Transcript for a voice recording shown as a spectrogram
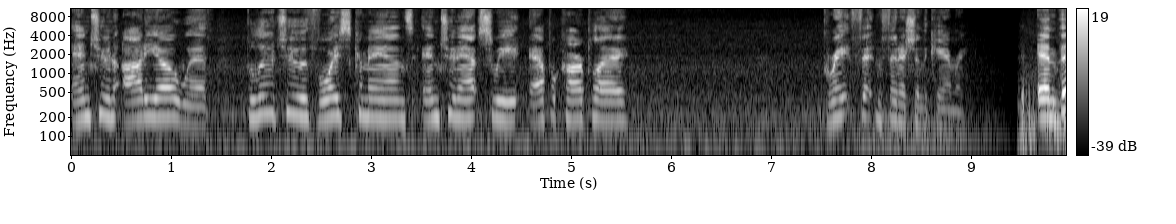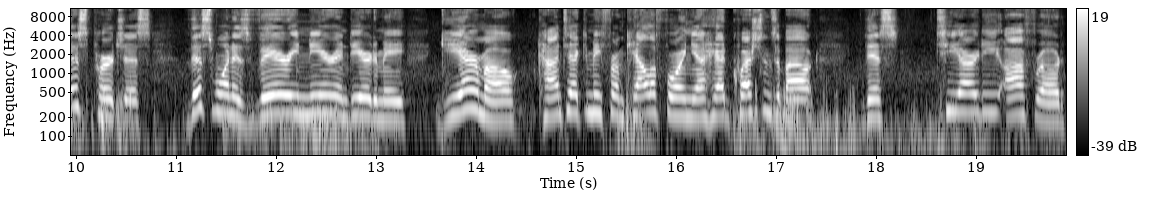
Entune audio with Bluetooth voice commands, Entune app suite, Apple CarPlay. Great fit and finish in the Camry. And this purchase, this one is very near and dear to me. Guillermo contacted me from California, had questions about this TRD off-road,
